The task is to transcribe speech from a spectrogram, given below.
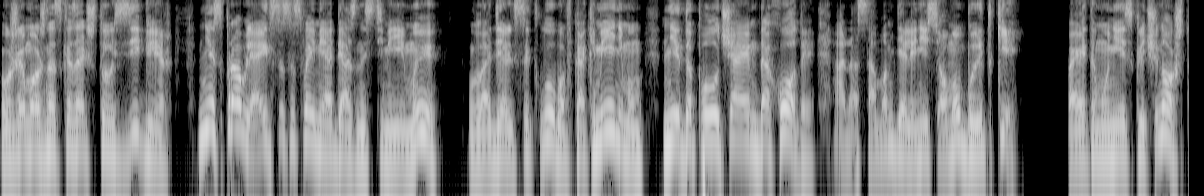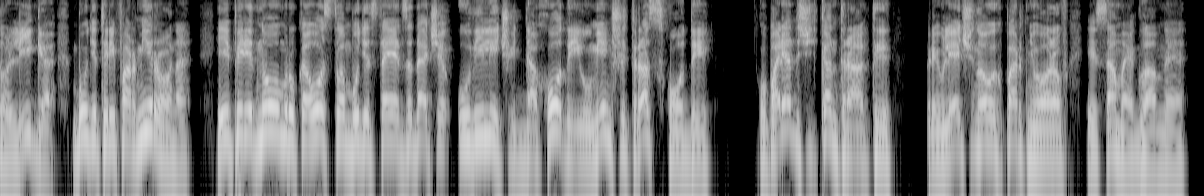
Уже можно сказать, что Зиглер не справляется со своими обязанностями, и мы, владельцы клубов, как минимум, недополучаем доходы, а на самом деле несем убытки. Поэтому не исключено, что лига будет реформирована, и перед новым руководством будет стоять задача увеличить доходы и уменьшить расходы, упорядочить контракты, привлечь новых партнеров и, самое главное,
